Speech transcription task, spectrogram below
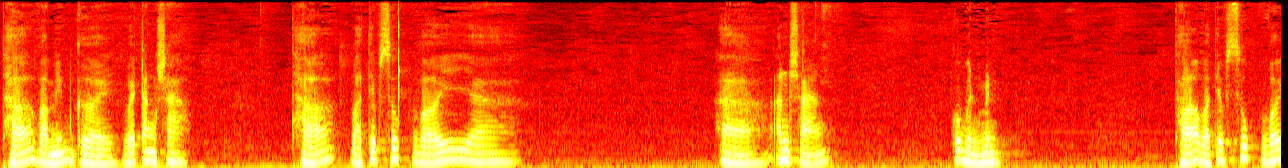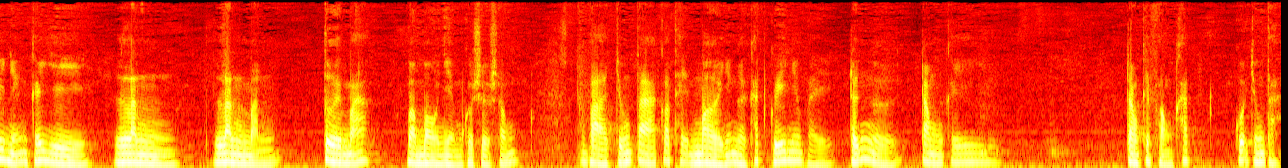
Thở và mỉm cười với trăng sao. Thở và tiếp xúc với uh, uh, ánh sáng của bình minh. Thở và tiếp xúc với những cái gì lành lành mạnh tươi mát và màu nhiệm của sự sống và chúng ta có thể mời những người khách quý như vậy trấn ngự trong cái trong cái phòng khách của chúng ta.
